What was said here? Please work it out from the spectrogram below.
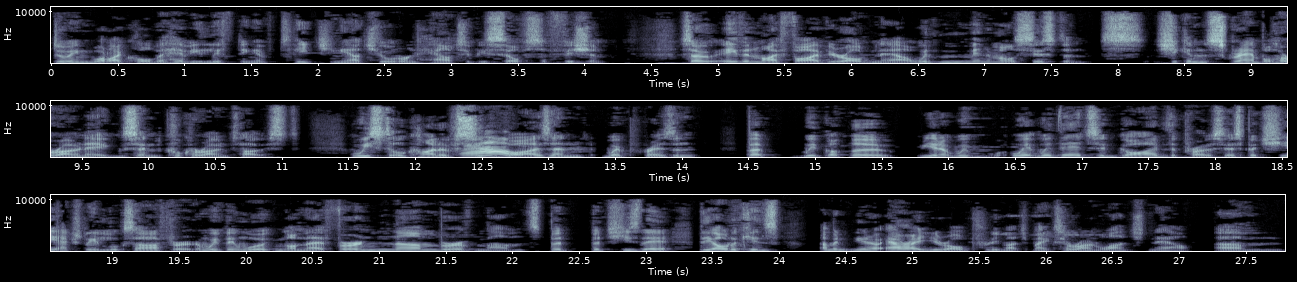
doing what I call the heavy lifting of teaching our children how to be self-sufficient. So even my five-year-old now, with minimal assistance, she can scramble her own eggs and cook her own toast. We still kind of wow. supervise and we're present, but we've got the, you know, we, we're, we're there to guide the process, but she actually looks after it. And we've been working on that for a number of months, but, but she's there. The older kids, I mean, you know, our eight year old pretty much makes her own lunch now. Um,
